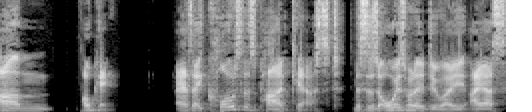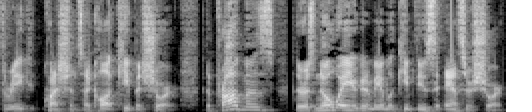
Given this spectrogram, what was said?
um okay as I close this podcast, this is always what I do. I, I ask three questions. I call it keep it short. The problem is there is no way you're going to be able to keep these answers short.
